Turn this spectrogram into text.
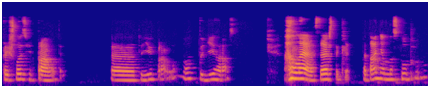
Прийшлось відправити. Е, тоді відправили. Ну, тоді гаразд. Але все ж таки, питання в наступному.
